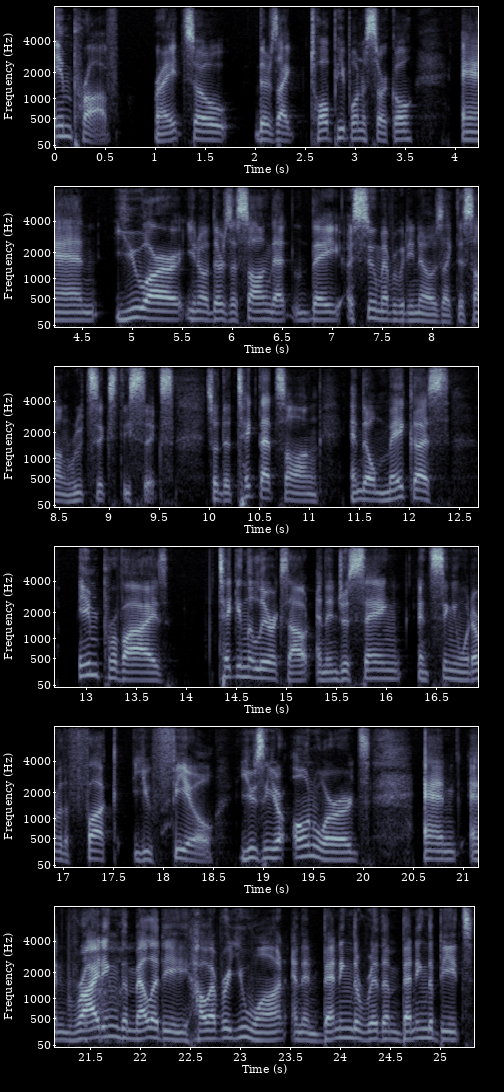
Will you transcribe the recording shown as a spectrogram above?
improv, right? So there's like 12 people in a circle and you are, you know, there's a song that they assume everybody knows, like the song Route 66. So they'll take that song and they'll make us improvise, taking the lyrics out and then just saying and singing whatever the fuck you feel using your own words and and writing the melody however you want and then bending the rhythm, bending the beats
